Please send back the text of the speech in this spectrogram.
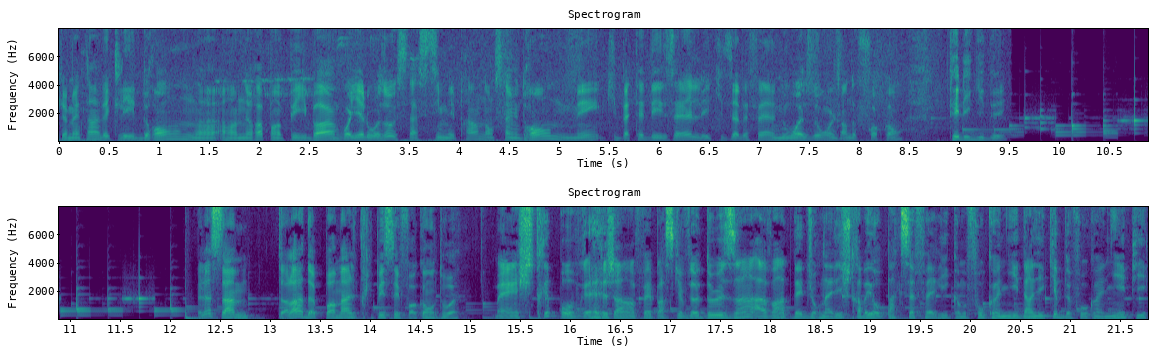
que maintenant avec les drones euh, en Europe, en Pays-Bas, on voyait l'oiseau c'était à s'y méprendre. Donc c'était un drone, mais qui battait des ailes et qu'ils avaient fait un oiseau, un genre de faucon, téléguidé. Mais là, Sam, t'as l'air de pas mal triper ces faucons, toi. Ben, je trippe pour vrai, genre, en fait, parce que a deux ans, avant d'être journaliste, je travaillais au parc safari comme fauconnier, dans l'équipe de fauconniers, puis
